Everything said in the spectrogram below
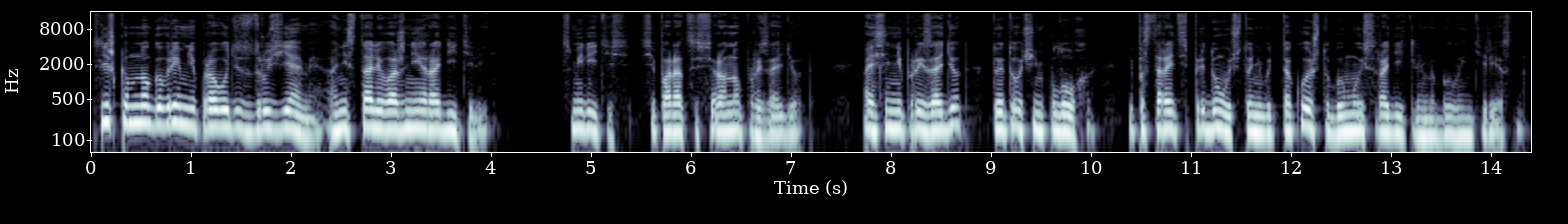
Слишком много времени проводит с друзьями, они стали важнее родителей. Смиритесь, сепарация все равно произойдет. А если не произойдет, то это очень плохо, и постарайтесь придумать что-нибудь такое, чтобы ему и с родителями было интересно.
